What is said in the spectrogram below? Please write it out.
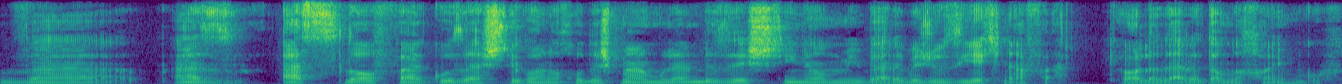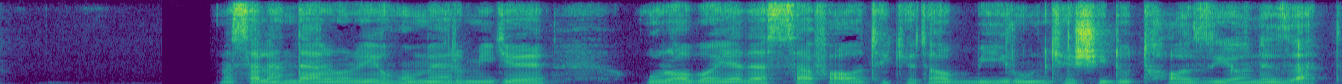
و از اسلاف و گذشتگان خودش معمولا به زشتی نام می‌بره به جز یک نفر که حالا در ادامه خواهیم گفت. مثلا درباره هومر میگه او را باید از صفحات کتاب بیرون کشید و تازیانه زد.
